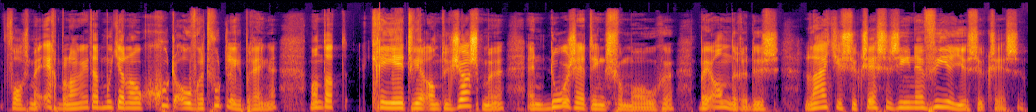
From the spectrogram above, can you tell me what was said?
volgens mij echt belangrijk, dat moet je dan ook goed over het voetlicht brengen. Want dat creëert weer enthousiasme en doorzettingsvermogen bij anderen. Dus laat je successen zien en vier je successen.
